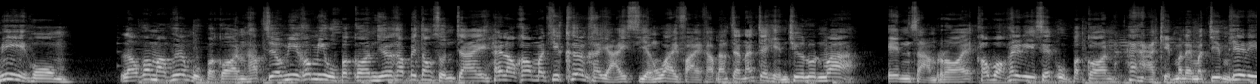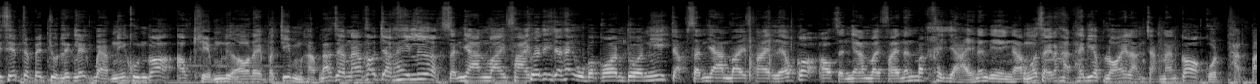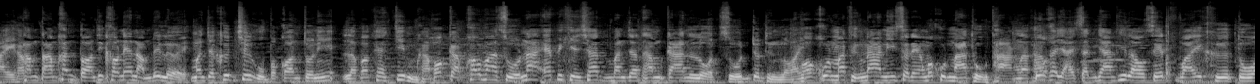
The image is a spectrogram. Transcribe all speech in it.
มี่โฮมเราก็มาเพิ่มอุปกรณ์ครับเซี่ยมี่เขามีอุปกรณ์เยอะครับ ไม่ต้องสนใจ ให้เราเข้ามาที่เครื่องขยายเสียง Wi-Fi ครับ หลังจากนั้นจะเห็นชื่อรุ่นว่า N 3 0 0เขาบอกให้รีเซ็ตอุปกรณ์ให้หาเข็มอะไรมาจิ้ม ที่รีเซ็ตจะเป็นจุดเล็ก ๆ แบบนี้คุณก็เอาเข็มหรือเอาอะไรมาจิ้มครับหลังจากนั้นเขาจะให้เลือกสัญญาณ Wi-Fi เพื่อที่จะให้อุปกรณ์ตัวนี้จับสัญญาณ Wi-Fi แล้วก็เอาสัญญาณ Wi-Fi นั้นมาขยายนั่นเองครับผมก็ใส่รหัสให้เรียบร้อยหลังจากนั้นก็กดถัดไปครับทำตามขั้นตอนที่เขาแนะนำได้เลย มันจะขึ้นชื่ออุปกรณ์ตัวนี้ แล้วก็แค่จิ้มครับพอกลับเข้ามาสู่หน้าแอปพลิเคชัน มันจะทำการโหลดศูนย์จนถึงร้อยพอคุณมาถึงหน้านี้แสดงว่าคุณมาถูกทางแล้วครับตัวขยายสัญญาณที่เราเซตไว้คือตัว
